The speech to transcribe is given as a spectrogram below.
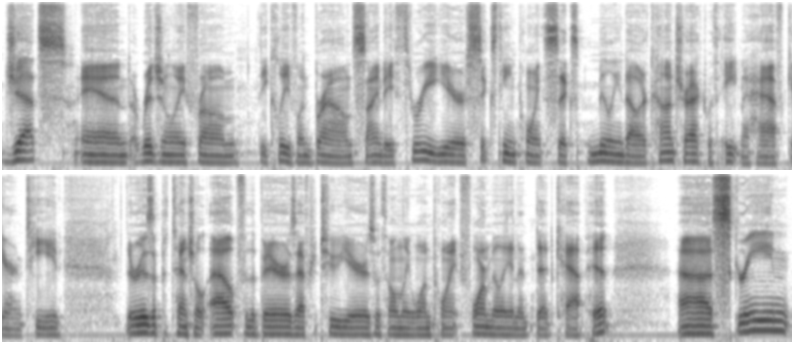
Jets and originally from the Cleveland Browns signed a three-year, $16.6 million contract with eight and a half guaranteed. There is a potential out for the Bears after two years with only 1.4 million in dead cap hit. Uh, Skrine,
